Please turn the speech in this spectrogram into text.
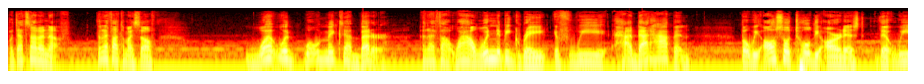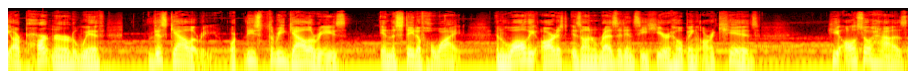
But that's not enough. Then I thought to myself, what would what would make that better? And I thought, wow, wouldn't it be great if we had that happen, but we also told the artist that we are partnered with this gallery or these three galleries in the state of Hawaii. And while the artist is on residency here helping our kids, he also has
